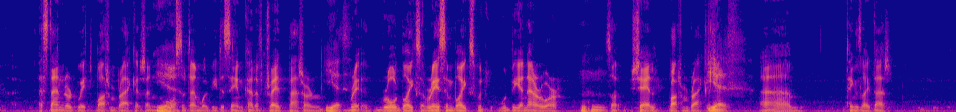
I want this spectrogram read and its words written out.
a standard width bottom bracket, and Yeah. most of them will be the same kind of tread pattern. Yes. Ra- road bikes or racing bikes would, would be a narrower so shell bottom bracket. Yes. Um, things like that.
